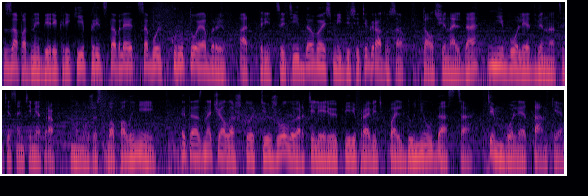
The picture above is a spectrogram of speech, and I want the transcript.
Западный берег реки представляет собой крутой обрыв от 30 до 80 градусов. Толщина льда не более 12 сантиметров. Множество полыней. Это означало, что тяжелую артиллерию переправить по льду не удастся, тем более танки.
